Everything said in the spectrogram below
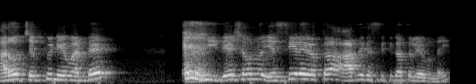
ఆ రోజు చెప్పింది ఏమంటే ఈ దేశంలో ఎస్సీల యొక్క ఆర్థిక స్థితిగతులు ఏమున్నాయి?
